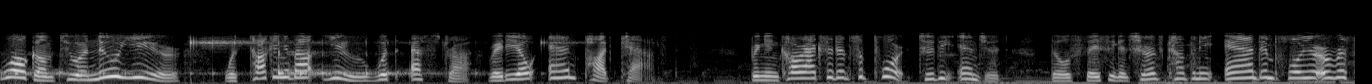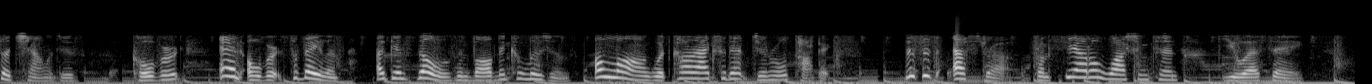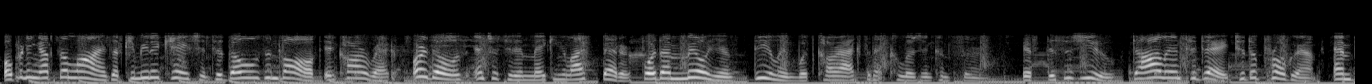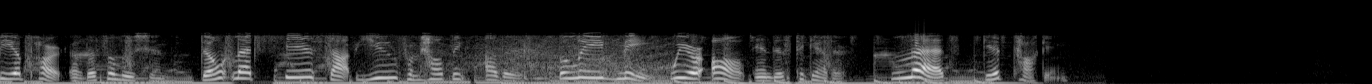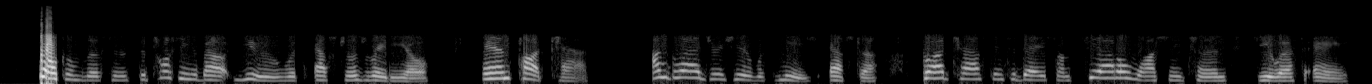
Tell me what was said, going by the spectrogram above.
Welcome to a new year with Talking About You with Estra radio and podcast, bringing car accident support to the injured, those facing insurance company and employer ERISA challenges, covert and overt surveillance against those involved in collisions, along with car accident general topics. This is Estra from Seattle, Washington, USA opening up the lines of communication to those involved in car wrecks or those interested in making life better for the millions dealing with car accident collision concerns. If this is you, dial in today to the program and be a part of the solution. Don't let fear stop you from helping others. Believe me, we are all in this together. Let's get talking. Welcome, listeners, to Talking About You with Estra's Radio and podcast. I'm glad you're here with me, Estra, broadcasting today from Seattle, Washington, USA.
